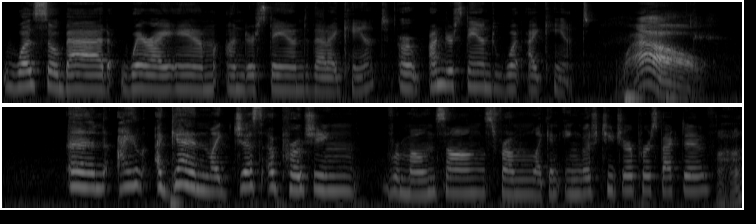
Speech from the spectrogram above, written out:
was so bad where I am understand that I can't or understand what I can't. Wow. And I again like just approaching Ramon songs from like an English teacher perspective. Uh huh.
